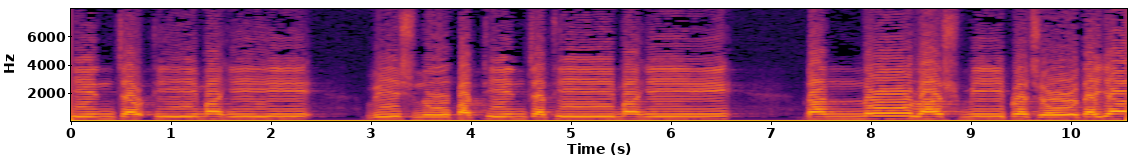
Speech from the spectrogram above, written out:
ทินจะทีมหิวิชณุปทินจะทีมหิตันโนลัชมีประโชดยา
